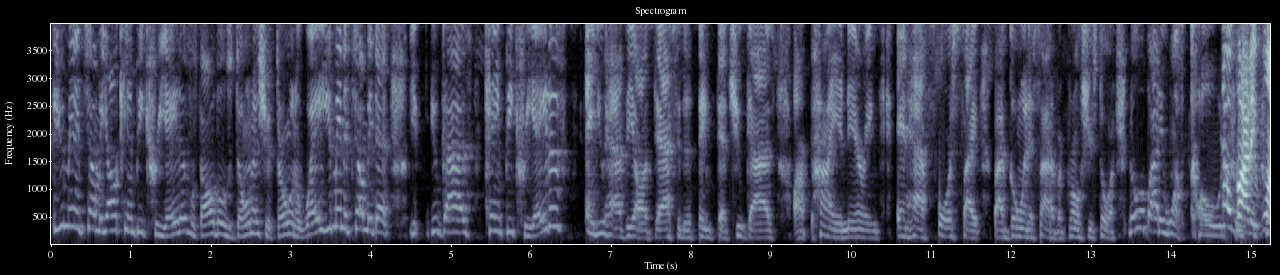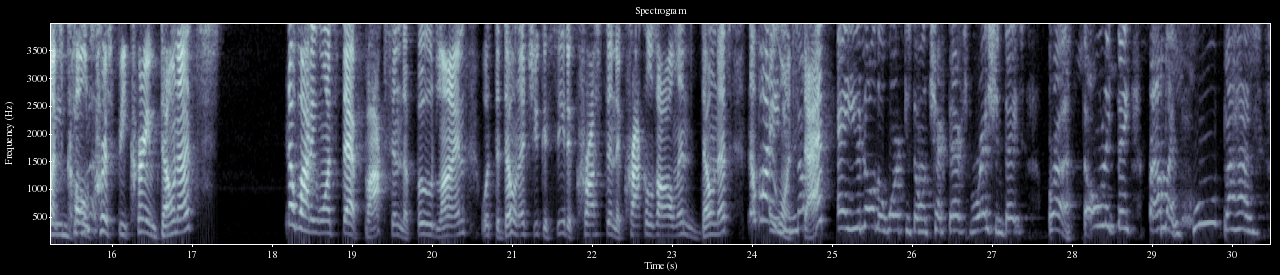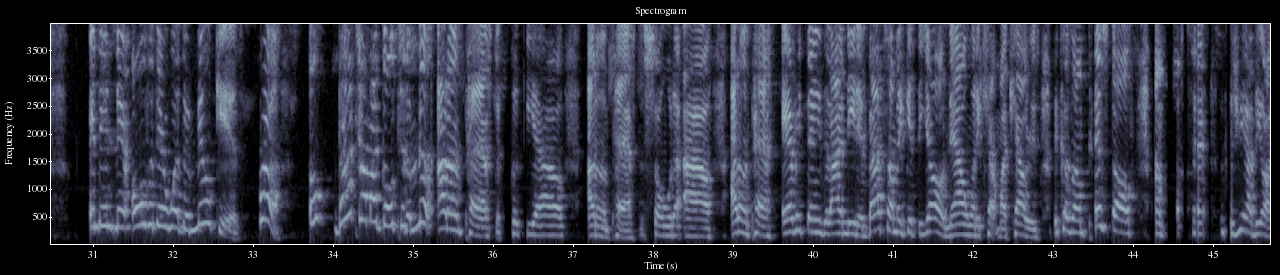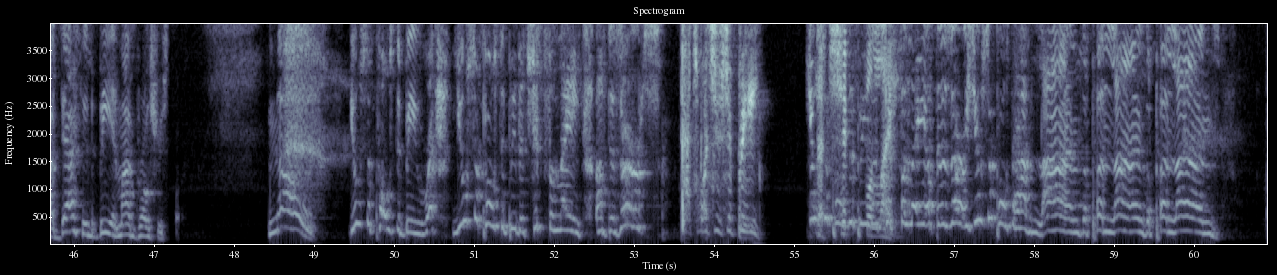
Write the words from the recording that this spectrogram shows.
You mean to tell me y'all can't be creative with all those donuts you're throwing away? You mean to tell me that you, you guys can't be creative? And you have the audacity to think that you guys are pioneering and have foresight by going inside of a grocery store. Nobody wants cold. Nobody Krispy wants Kreme cold donuts. Krispy Kreme donuts. Nobody wants that box in the food line with the donuts. You can see the crust and the crackles all in the donuts. Nobody And you wants know- that. And you know the workers don't check the expiration dates, bruh. The only thing, bruh, I'm like, who buys? And then they're over there where the milk is, bruh. Oh, by the time I go to the milk, I done passed the cookie aisle, I done passed the soda aisle, I done passed everything that I need. And by the time I get to y'all, now I want to count my calories because I'm pissed off. I'm upset because you have the audacity to be in my grocery store. No, you're supposed to be. Re- you're supposed to be the Chick Fil A of desserts. That's what you should be. You're The supposed to be the Chick-fil-A. Chick Fil A of desserts. You're supposed to have lines upon lines upon lines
